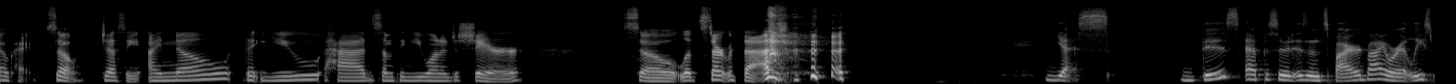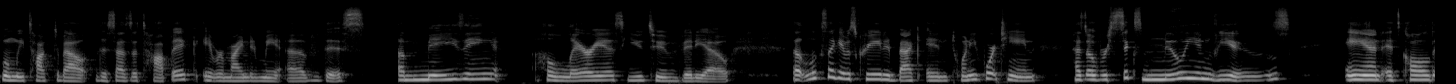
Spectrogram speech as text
Okay, so Jesse, I know that you had something you wanted to share. So let's start with that. yes. This episode is inspired by, or at least when we talked about this as a topic, it reminded me of this amazing, hilarious YouTube video that looks like it was created back in 2014, has over 6 million views and it's called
